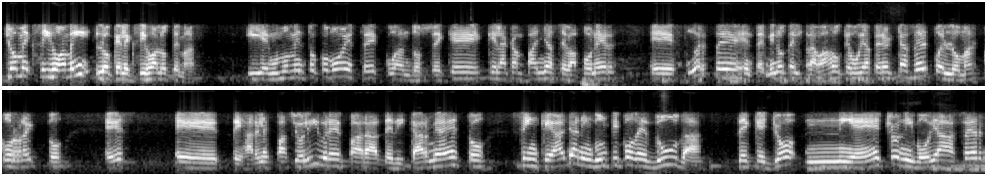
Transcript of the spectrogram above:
yo me exijo a mí lo que le exijo a los demás. Y en un momento como este, cuando sé que, que la campaña se va a poner eh, fuerte en términos del trabajo que voy a tener que hacer, pues lo más correcto es eh, dejar el espacio libre para dedicarme a esto sin que haya ningún tipo de duda de que yo ni he hecho ni voy a hacer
